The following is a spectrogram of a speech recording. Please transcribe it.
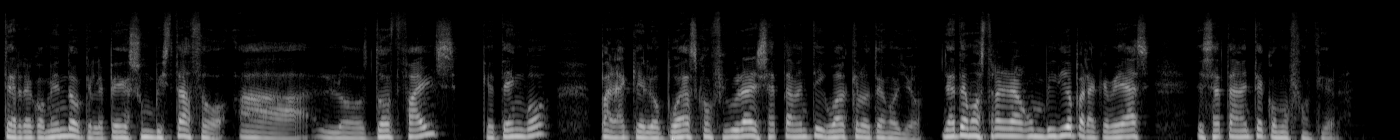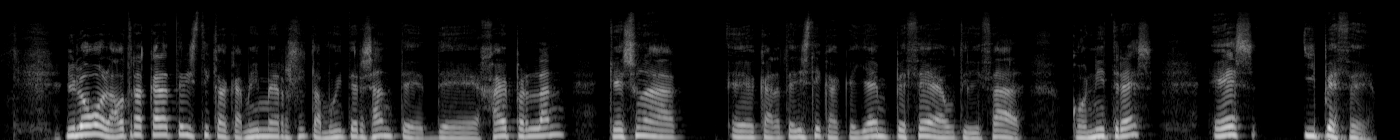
te recomiendo que le pegues un vistazo a los dot files que tengo para que lo puedas configurar exactamente igual que lo tengo yo. Ya te mostraré algún vídeo para que veas exactamente cómo funciona. Y luego la otra característica que a mí me resulta muy interesante de Hyperland, que es una eh, característica que ya empecé a utilizar con i3, es IPC.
